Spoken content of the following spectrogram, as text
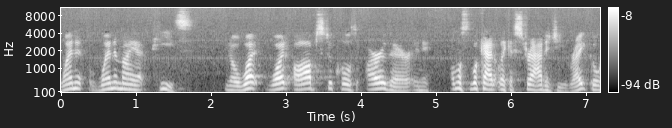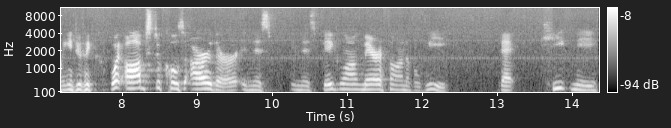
when when am I at peace? You know, what what obstacles are there? And almost look at it like a strategy, right? Going into like what obstacles are there in this in this big long marathon of a week that keep me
